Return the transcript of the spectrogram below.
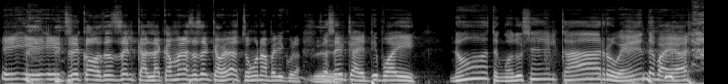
y, y, y cuando te acercas, la cámara se acerca, ¿verdad? Esto es una película. Se acerca el tipo ahí. No, tengo dulces en el carro, vente para allá.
